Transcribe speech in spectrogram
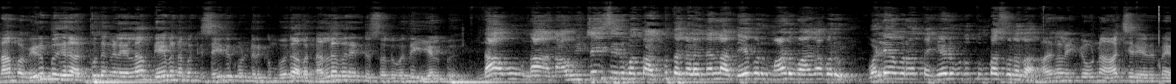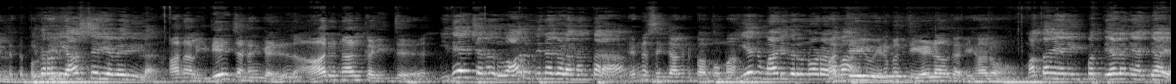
நாம விரும்புகிற அற்புதங்களை எல்லாம் தேவன் நமக்கு செய்து கொண்டிருக்கும் போது அவர் நல்லவர் என்று சொல்லுவது இயல்பு ನಾವು ನಾ- ನಾವು ಇಚ್ಛಿಸಿರುವಂತಹ ಅದ್ಭುತಗಳನ್ನೆಲ್ಲ ದೇವರು ಮಾಡುವಾಗ ಅವರು ಒಳ್ಳೆಯವರು ಅಂತ ಹೇಳುವುದು ತುಂಬಾ ಸುಲಭ அதனால இங்க ஒண்ணும் ஆச்சரியம் எதுவுமே இல்லை இந்த ಇದರಲ್ಲಿ பகுதியில் ಆಶ್ಚರ್ಯವೇನಿಲ್ಲ ஆனால் இதே ஜனங்கள் ஆறு நாள் கழித்து ಇದೇ ಜನರು ಆರು ದಿನಗಳ ನಂತರ என்ன செஞ்சாங்கன்னு பாப்போமா ಏನು ಮಾಡಿದರು ನೋಡೋಣ மத்தேயு இருபத்தி ஏழாவது அதிகாரம் ಮತ ಏನು ಇಪ್ಪತ್ತೇಳನೇ ಅಧ್ಯಾಯ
